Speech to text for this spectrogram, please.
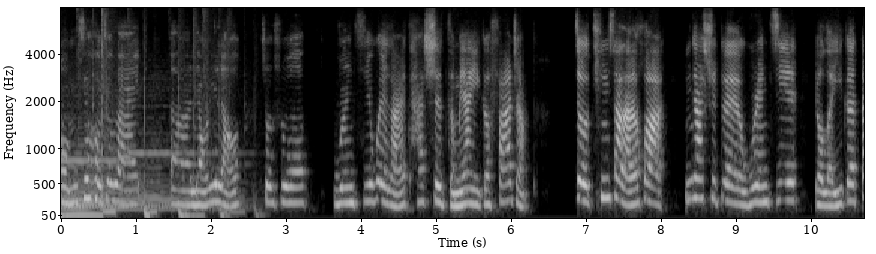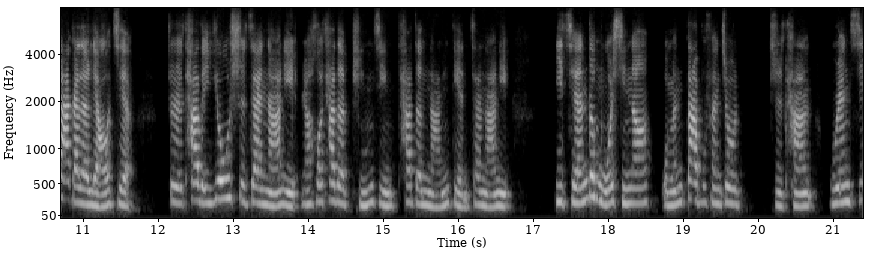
我们最后就来呃聊一聊，就说无人机未来它是怎么样一个发展？就听下来的话，应该是对无人机有了一个大概的了解。就是它的优势在哪里，然后它的瓶颈、它的难点在哪里？以前的模型呢，我们大部分就只谈无人机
